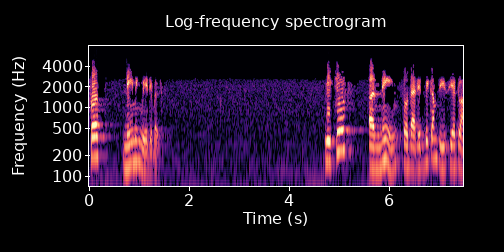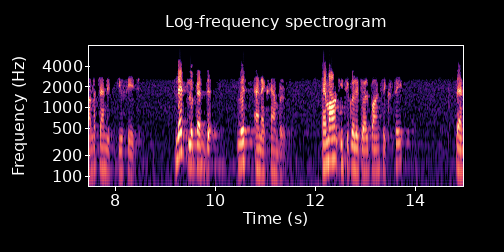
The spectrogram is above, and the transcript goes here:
First, naming variables. We choose a name so that it becomes easier to understand its usage. Let's look at this with an example. Amount is equal to 12.68, then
